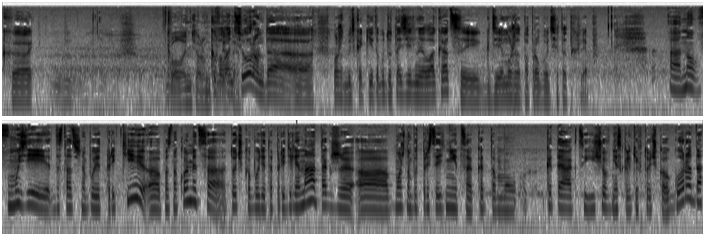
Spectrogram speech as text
к к волонтерам. К волонтерам, да. Э, может быть, какие-то будут отдельные локации, где можно попробовать этот хлеб. А, но в музее достаточно будет прийти, а, познакомиться, точка будет определена. Также а, можно будет присоединиться к, этому, к этой акции еще в нескольких точках города.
